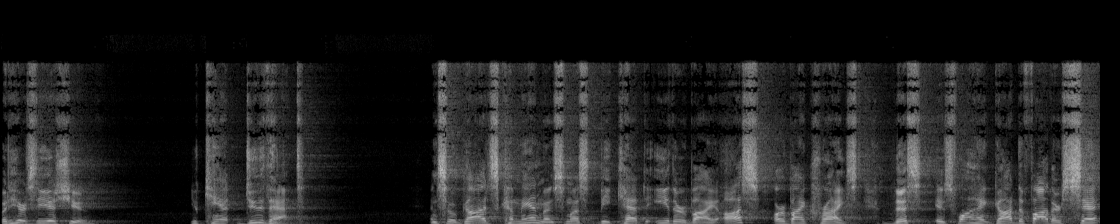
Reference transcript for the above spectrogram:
But here's the issue you can't do that. And so God's commandments must be kept either by us or by Christ. This is why God the Father sent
